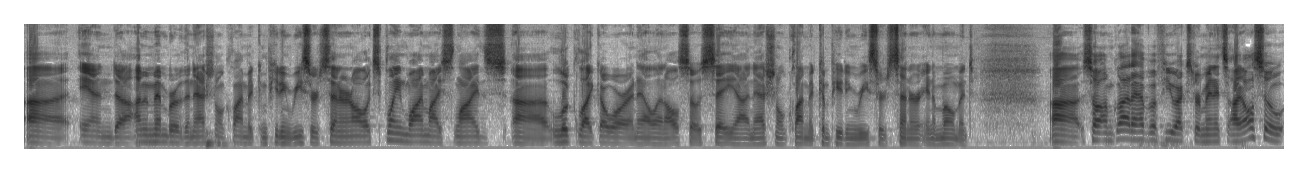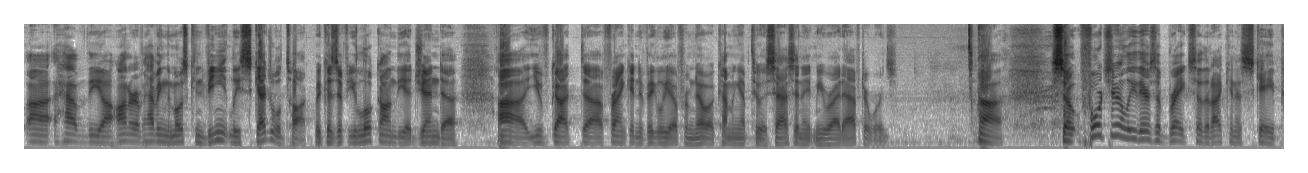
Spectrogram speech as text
uh, and uh, I'm a member of the National Climate Computing Research Center, and I'll explain why my slides uh, look like ORNL and also say uh, National Climate Computing Research Center in a moment. Uh, so I'm glad I have a few extra minutes. I also uh, have the uh, honor of having the most conveniently scheduled talk because if you look on the agenda, uh, you've got uh, Frank Indiviglio from NOAA coming up to assassinate me right afterwards. Uh, so fortunately, there's a break so that I can escape.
